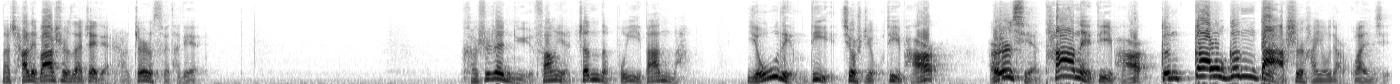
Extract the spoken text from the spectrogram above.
那查理八世在这点上真是随他爹。可是这女方也真的不一般吧，有领地就是有地盘而且他那地盘跟高更大师还有点关系，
